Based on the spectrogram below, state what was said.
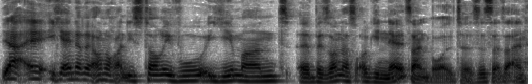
Ja, äh, ich erinnere auch noch an die Story, wo jemand äh, besonders originell sein wollte. Es ist also eine,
